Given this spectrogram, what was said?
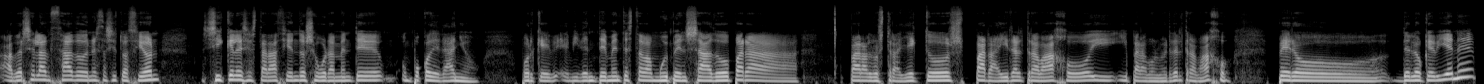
haberse lanzado en esta situación sí que les estará haciendo seguramente un poco de daño, porque evidentemente estaba muy pensado para para los trayectos, para ir al trabajo y, y, para volver del trabajo. Pero de lo que viene,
